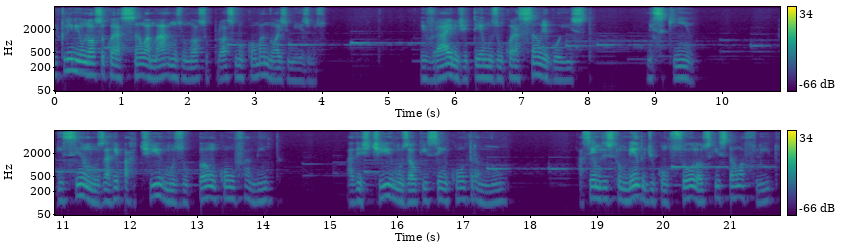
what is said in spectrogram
incline o nosso coração a amarmos o nosso próximo como a nós mesmos. Livrai-nos de termos um coração egoísta, mesquinho. Ensina-nos a repartirmos o pão com o faminto, a vestirmos ao que se encontra nu a sermos instrumento de consolo aos que estão aflitos.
